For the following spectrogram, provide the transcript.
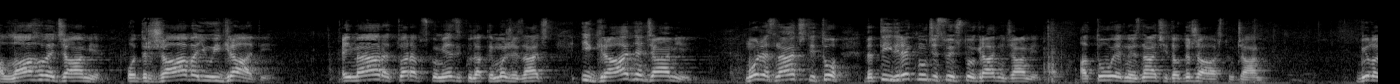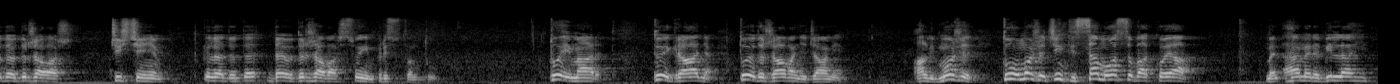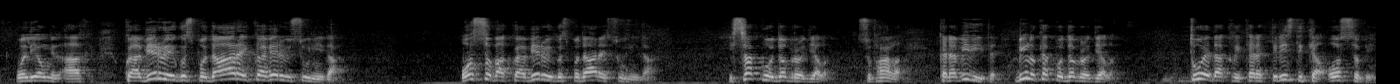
Allahove džamije održavaju i gradi. Imarat u arapskom jeziku, dakle, može značiti i gradnja džamije. Može značiti to da ti direktno učestvuješ u toj gradnji džamije. Ali to ujedno je znači da održavaš tu džamiju. Bilo da je održavaš čišćenjem ili da, da je održavaš svojim prisutvom tu. To je imarat. To je gradnja. To je održavanje džamije. Ali može, to može činiti samo osoba koja men amene billahi wal yawmil koja vjeruje gospodara i koja vjeruje u sudnji dan. Osoba koja vjeruje gospodara i sudnji dan. I svako dobro djelo subhanallah kada vidite bilo kakvo dobro djelo to je dakle karakteristika osobe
